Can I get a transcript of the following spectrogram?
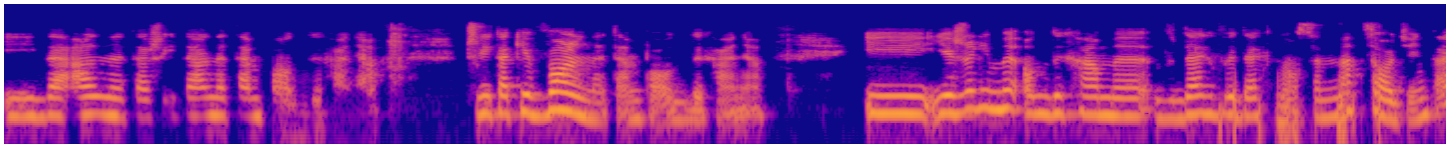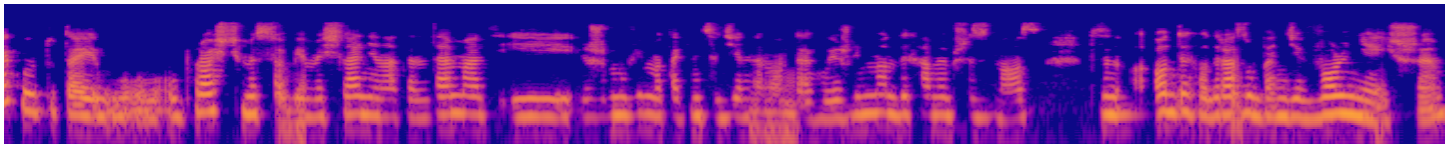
idealne też, idealne tempo oddychania, czyli takie wolne tempo oddychania. I jeżeli my oddychamy wdech, wydech nosem na co dzień, tak? Bo tutaj uprośćmy sobie myślenie na ten temat i że mówimy o takim codziennym oddechu. Jeżeli my oddychamy przez nos, to ten oddech od razu będzie wolniejszy,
